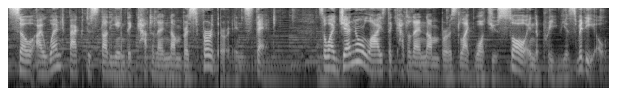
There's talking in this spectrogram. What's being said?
so I went back to studying the Catalan numbers further instead. So I generalized the Catalan numbers like what you saw in the previous video.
